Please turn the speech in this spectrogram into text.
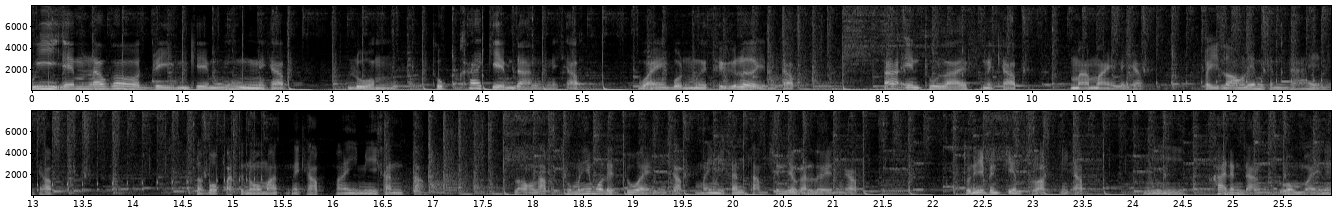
VM แล้วก็ Dream Gaming นะครับ รวมทุกค่ายเกมดังนะครับ ไว้บนมือถือเลยนะครับอะ N2 Life นะครับ มาใหม่นะครับ ไปลองเล่นกันได้นะครับ ระบบอัตโนมัตินะครับ ไม่มีขั้นต่ำรองรับ t ู m ม n y Wallet ด้วยนะครับ ไม่มีขั้นต่ำเช่นเดียวกันเลยนะครับ ตัวนี้เป็นเกมสล็อตนะครับ มีค่ายดังๆ รวมไว้ใน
